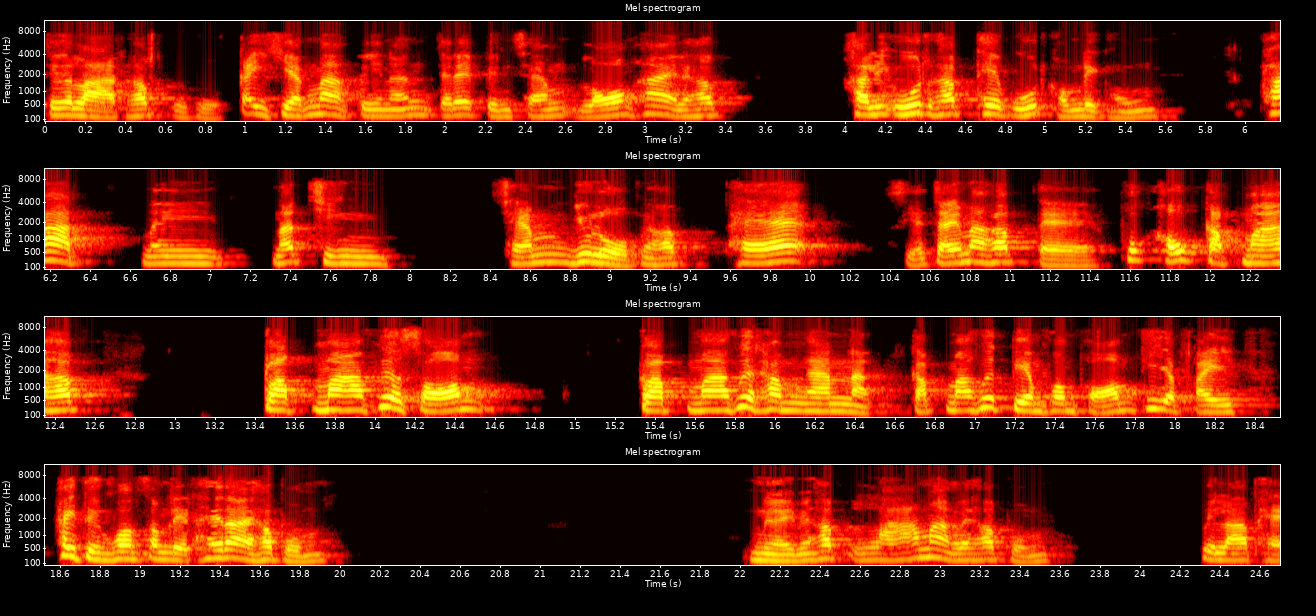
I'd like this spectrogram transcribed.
เจอหลาดครับโอ้โหใกล้เคียงมากปีนั้น จะได้เป็นแชมป์ร้องไห้เลยครับ คาริอูดครับ เทพอูดของเด็กของพลาดใน นัดชิงแชมป์ยุโรปนะครับ แพ้เสียใจมากครับ แต่พวกเขากลับมาครับ กลับมาเพื่อซ้อม กลับมาเพื่อทำงานหนัก กลับมาเพื่อเตรียมความพร้อมที่จะไปให้ถึงความสำเร็จให้ได้ครับผม เหนื่อยไหมครับ ล้ามากเลยครับ ผม เวลาแพ้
